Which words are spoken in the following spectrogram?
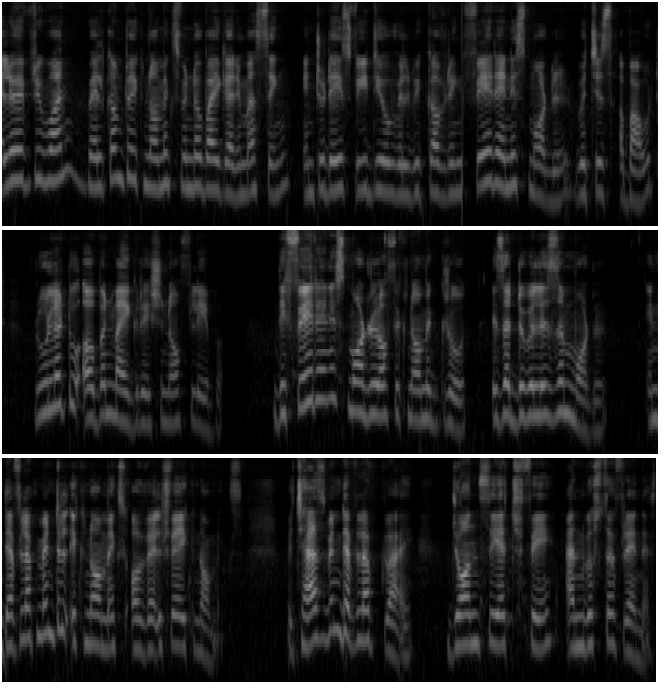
Hello everyone, welcome to Economics Window by Garima Singh. In today's video, we'll be covering Fei-Ranis model which is about rural to urban migration of labor. The Fei-Ranis model of economic growth is a dualism model in developmental economics or welfare economics which has been developed by John C. H. Fei and Gustav Ranis.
